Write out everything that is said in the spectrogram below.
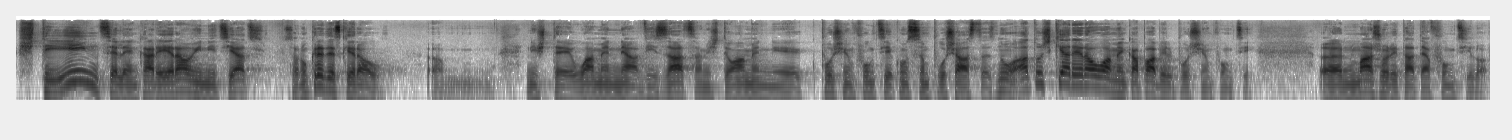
științele în care erau inițiați, să nu credeți că erau um, niște oameni neavizați sau niște oameni puși în funcție cum sunt puși astăzi. Nu, atunci chiar erau oameni capabili puși în funcții, în majoritatea funcțiilor.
